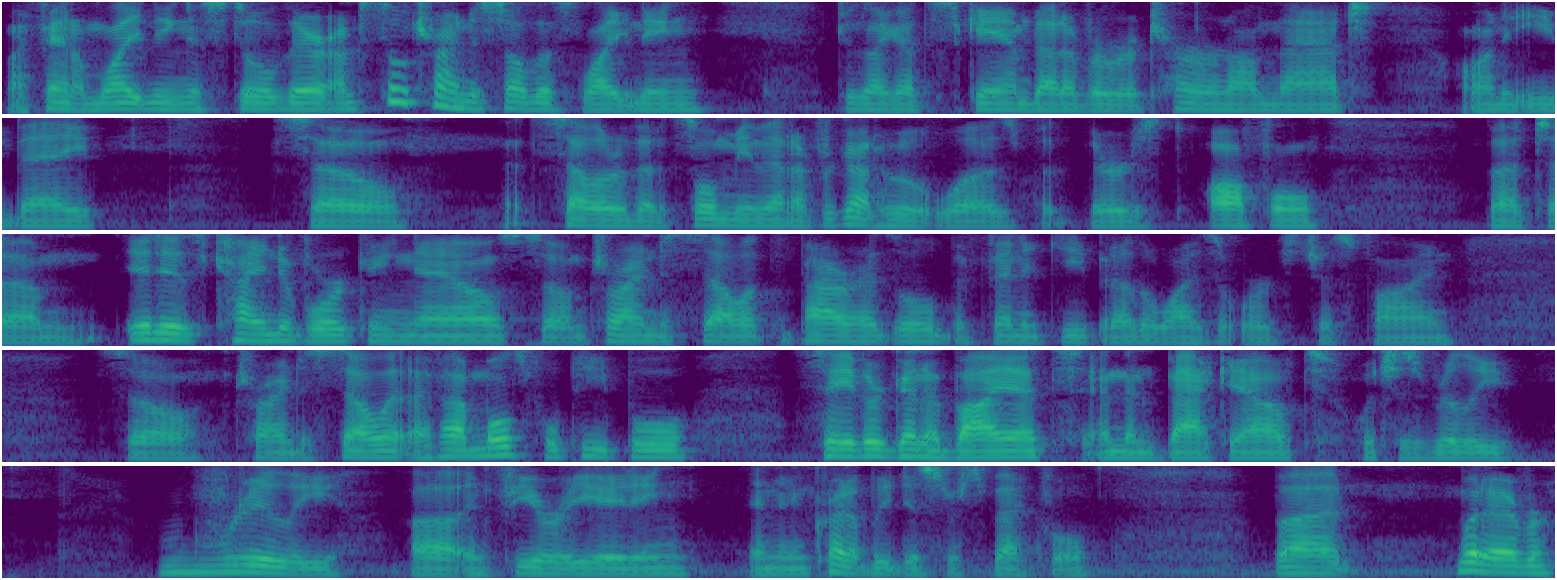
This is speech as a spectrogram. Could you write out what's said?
My Phantom Lightning is still there. I'm still trying to sell this Lightning because I got scammed out of a return on that on eBay. So that seller that sold me that, I forgot who it was, but they're just awful. But um, it is kind of working now, so I'm trying to sell it. The powerhead's a little bit finicky, but otherwise it works just fine. So I'm trying to sell it. I've had multiple people say they're going to buy it and then back out, which is really, really uh, infuriating and incredibly disrespectful. But whatever.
